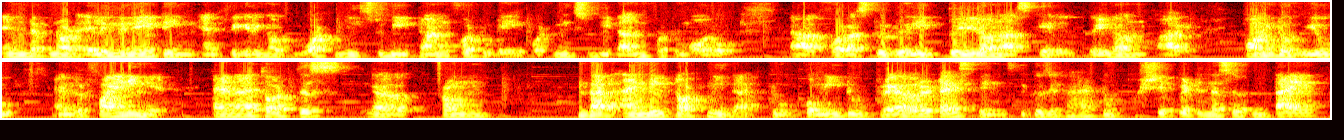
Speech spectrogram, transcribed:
end up not eliminating and figuring out what needs to be done for today, what needs to be done for tomorrow, uh, for us to really build on our skill, build on our point of view, and refining it. And I thought this, uh, from that angle taught me that to for me to prioritize things because if I had to ship it in a certain time,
